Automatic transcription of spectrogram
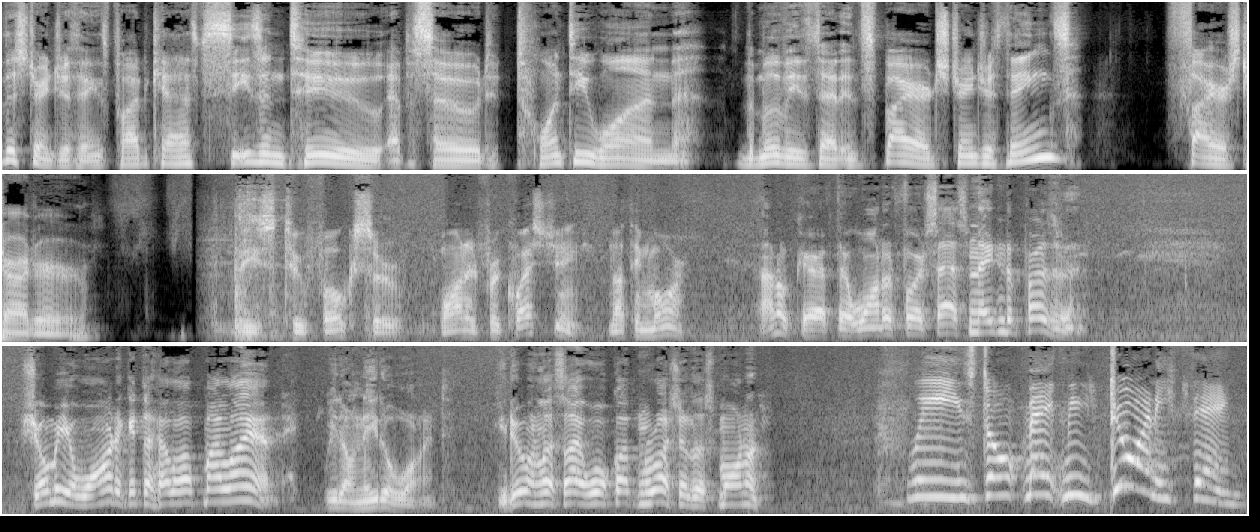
The Stranger Things Podcast, Season 2, Episode 21. The movies that inspired Stranger Things, Firestarter. These two folks are wanted for questioning, nothing more. I don't care if they're wanted for assassinating the president. Show me a warrant to get the hell off my land. We don't need a warrant. You do unless I woke up in Russia this morning. Please don't make me do anything.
